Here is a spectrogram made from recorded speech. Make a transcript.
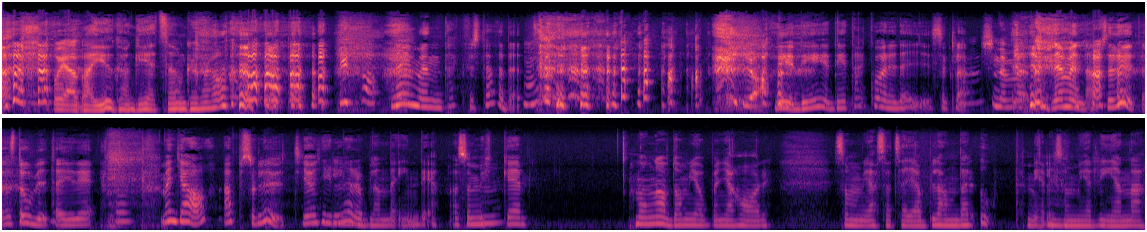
Och jag bara, you can get some girl. Nej men tack för stödet. Ja. Det, det, det är tack vare dig såklart. Nej, men. Nej men absolut, en stor bit är ju det. Men ja, absolut. Jag gillar att blanda in det. Alltså mycket, många av de jobben jag har som jag så att säga blandar upp med liksom mer rena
